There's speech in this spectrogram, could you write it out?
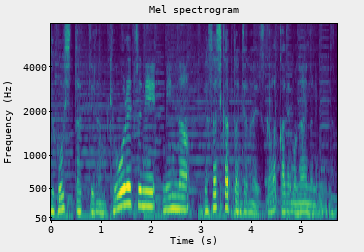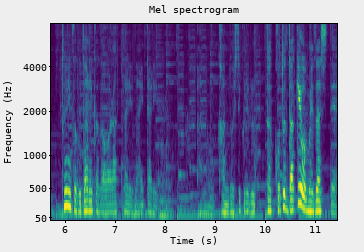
過ごしたっていうのはもう強烈にみんな優しかったんじゃないですか？金もないのにみんなとにかく誰かが笑ったり泣いたりあの感動してくれることだけを目指して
